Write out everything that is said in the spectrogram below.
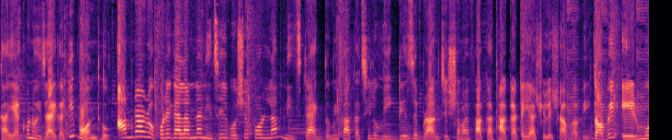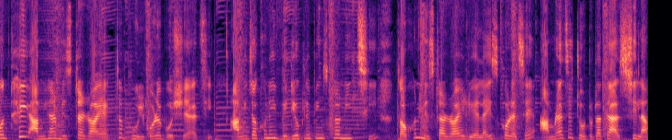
তাই এখন ওই জায়গাটি বন্ধ। আমরা আর ওপরে গেলাম না, নিচেই বসে পড়লাম। নিচটা একদমই ফাঁকা ছিল উইকডেজে ব্রাঞ্চের সময় ফাঁকা থাকাটাই আসলে স্বাভাবিক। তবে এর মধ্যেই আমি আর মিস্টার রয় একটা ভুল করে বসে আছি। আমি যখন এই ভিডিও ক্লিপিংসগুলো নিচ্ছি, তখন মিস্টার রয় রিয়েলাইজ করেছে, আমরা যে টোটোটাতে আসছিলাম,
